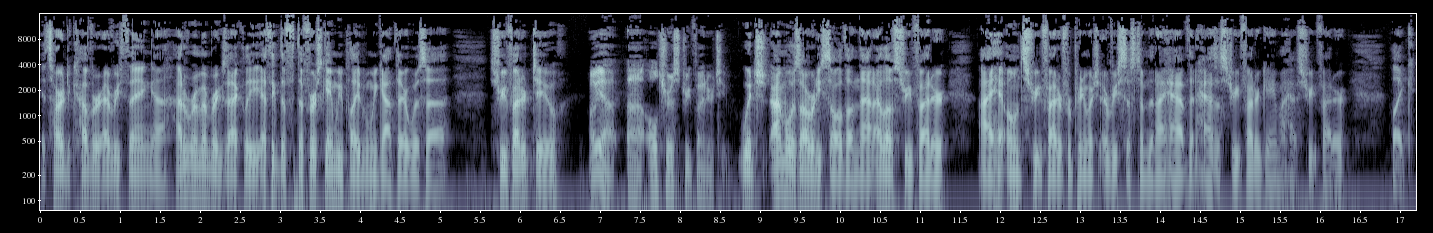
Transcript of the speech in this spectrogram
It's hard to cover everything. Uh, I don't remember exactly. I think the the first game we played when we got there was uh, Street Fighter Two. Oh yeah, uh, Ultra Street Fighter Two. which I was already sold on that. I love Street Fighter. I own Street Fighter for pretty much every system that I have that has a Street Fighter game. I have Street Fighter. Like,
